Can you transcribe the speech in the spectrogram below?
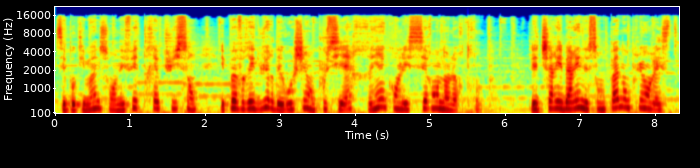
Ces Pokémon sont en effet très puissants et peuvent réduire des rochers en poussière rien qu'en les serrant dans leur trompe. Les Charibari ne sont pas non plus en reste,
